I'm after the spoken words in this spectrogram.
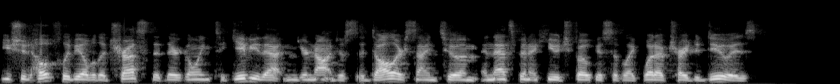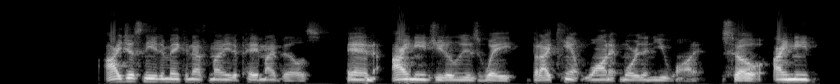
you should hopefully be able to trust that they're going to give you that and you're not just a dollar sign to them and that's been a huge focus of like what i've tried to do is I just need to make enough money to pay my bills and I need you to lose weight, but I can't want it more than you want it. So I need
